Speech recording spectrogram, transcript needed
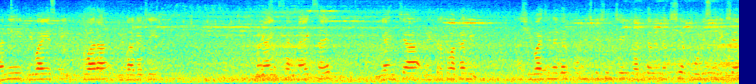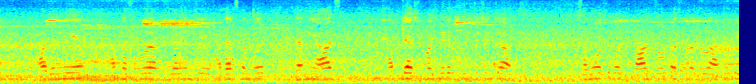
आणि डी वाय एस पी द्वारा विभागाचे नाईक सर नाईक साहेब यांच्या नेतृत्वाखाली शिवाजीनगर पोलीस स्टेशनचे कर्तव्यदक्ष पोलीस निरीक्षक आदरणीय आपल्या सर्व विद्यार्थ्यांचे आधारस्तंभ त्यांनी आज आपल्या शिवाजीनगर पोलीस स्टेशनच्या समूहासोबत काल जवळपास मला जवळ आठवते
